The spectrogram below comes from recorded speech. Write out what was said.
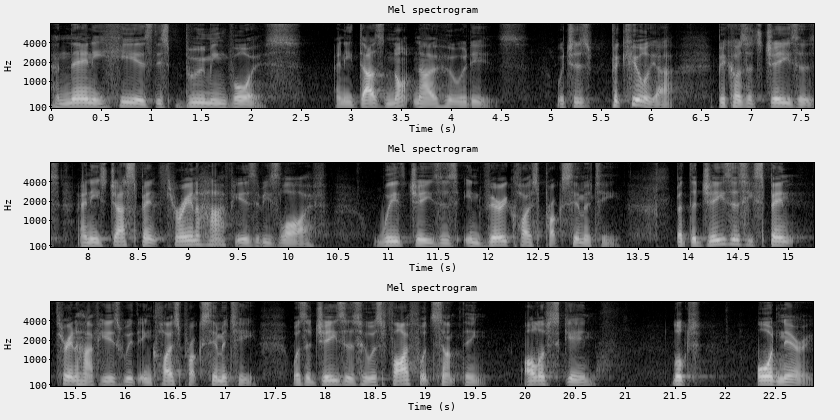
And then he hears this booming voice, and he does not know who it is, which is peculiar because it's Jesus, and he's just spent three and a half years of his life with Jesus in very close proximity. But the Jesus he spent three and a half years with in close proximity was a Jesus who was five foot something, olive skin, looked ordinary.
